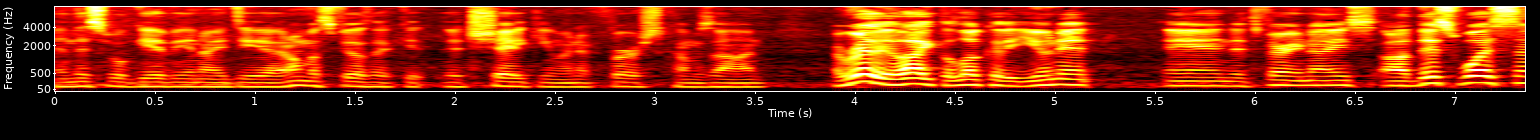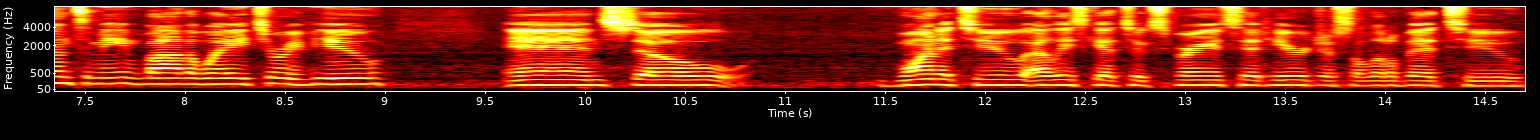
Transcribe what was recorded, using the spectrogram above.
and this will give you an idea. It almost feels like it, it's shaky when it first comes on. I really like the look of the unit, and it's very nice. Uh, this was sent to me, by the way, to review, and so wanted to at least get to experience it here just a little bit to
